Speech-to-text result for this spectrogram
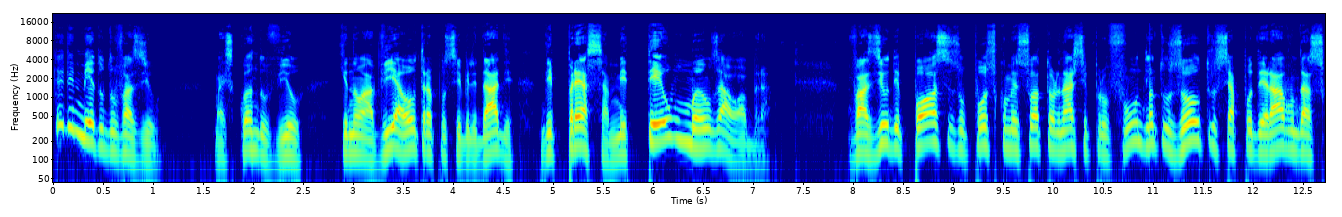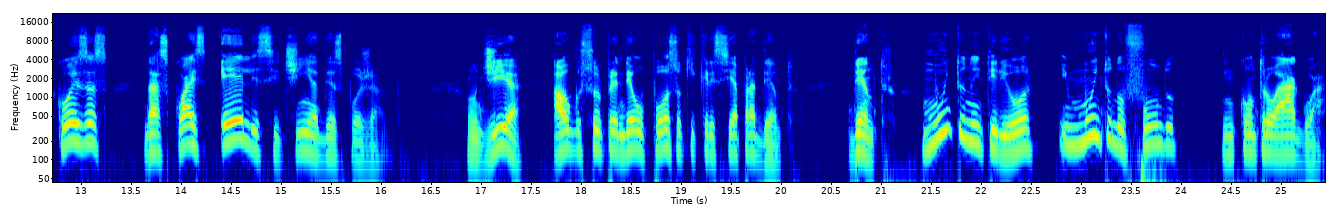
teve medo do vazio, mas quando viu que não havia outra possibilidade, depressa meteu mãos à obra. Vazio de posses, o poço começou a tornar-se profundo, enquanto os outros se apoderavam das coisas das quais ele se tinha despojado. Um dia, algo surpreendeu o poço que crescia para dentro. Dentro, muito no interior e muito no fundo, encontrou água.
